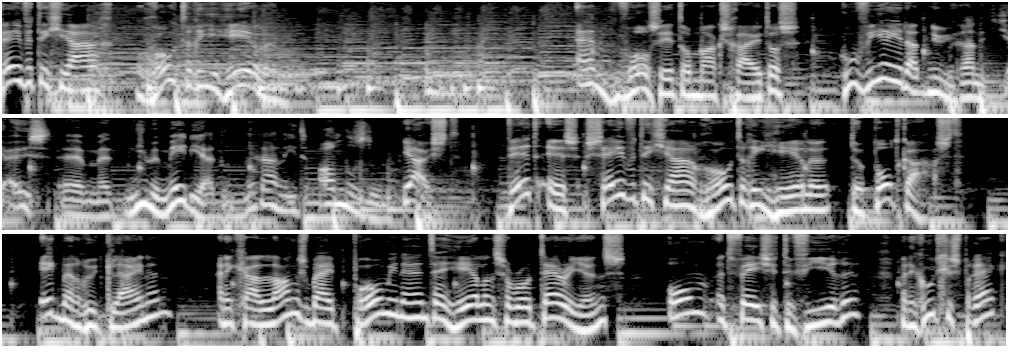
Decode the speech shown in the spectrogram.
70 jaar Rotary Heerlen. En voorzitter Max Schuiters, hoe vier je dat nu? We gaan het juist eh, met nieuwe media doen. We gaan iets anders doen. Juist, dit is 70 jaar Rotary Heerlen, de podcast. Ik ben Ruud Kleinen en ik ga langs bij prominente Heerlense Rotarians om het feestje te vieren met een goed gesprek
